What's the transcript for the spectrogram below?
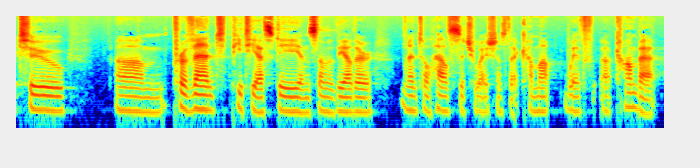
to um, prevent PTSD and some of the other mental health situations that come up with uh, combat.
